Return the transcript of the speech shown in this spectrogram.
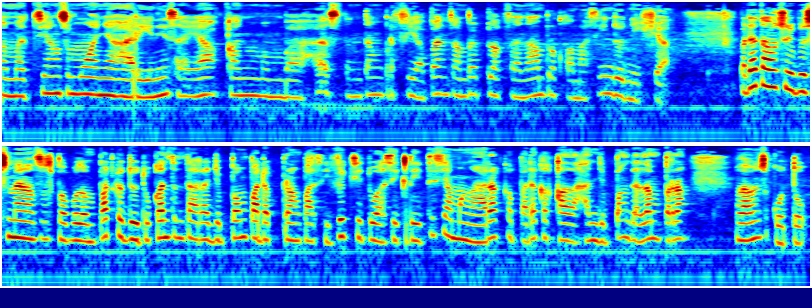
Selamat siang semuanya. Hari ini saya akan membahas tentang persiapan sampai pelaksanaan proklamasi Indonesia. Pada tahun 1944, kedudukan tentara Jepang pada Perang Pasifik situasi kritis yang mengarah kepada kekalahan Jepang dalam perang melawan sekutu.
